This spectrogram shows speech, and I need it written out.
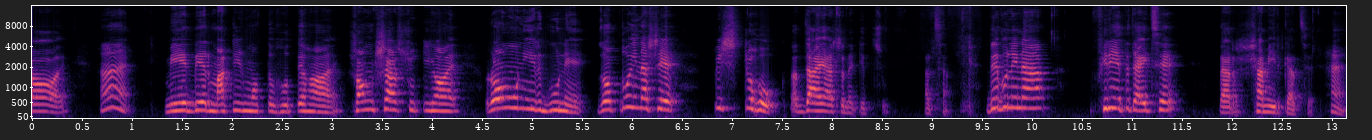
রয়। হ্যাঁ মেয়েদের মাটির মতো হতে হয়, সংসার সুখী হয়, রমণীর গুণে। যতই না সে পিষ্ট হোক, তার যায় আসে না কিচ্ছু আচ্ছা দেবলীনা ফিরে যেতে চাইছে তার স্বামীর কাছে। হ্যাঁ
